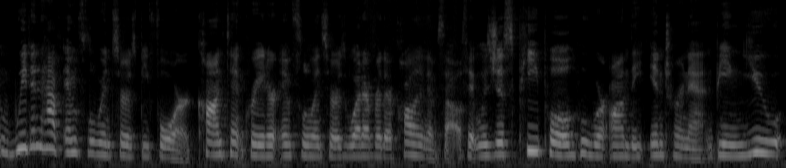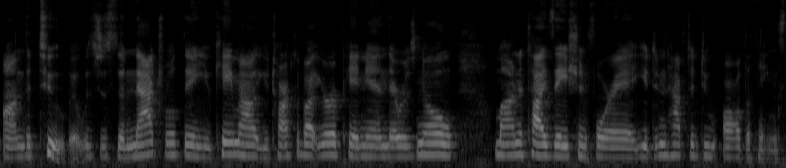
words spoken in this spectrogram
we didn't have influencers before content creator influencers whatever they're calling themselves. It was just people who were on the internet being you on the tube. It was just a natural thing. You came out you talked about your opinion. There was no monetization for it. You didn't have to do all the things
